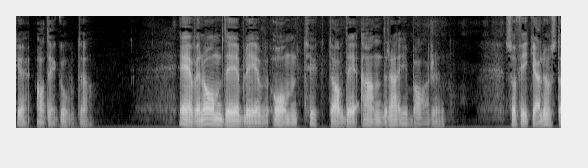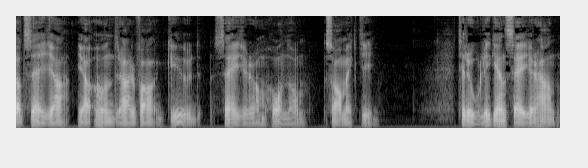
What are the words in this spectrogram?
mycket av det goda. Även om det blev omtyckt av de andra i baren, så fick jag lust att säga, jag undrar vad Gud säger om honom, sa McGee. Troligen säger han,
